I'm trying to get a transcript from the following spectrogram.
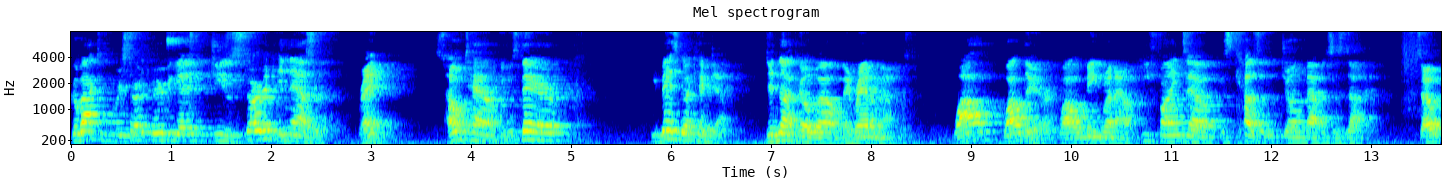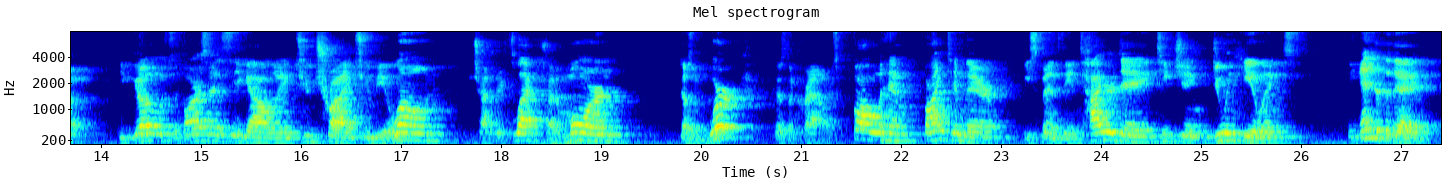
go back to where we started at the very beginning. Jesus started in Nazareth, right? His hometown, he was there. He basically got kicked out. Did not go well, they ran him out. While, while there, while being run out, he finds out his cousin, John the Baptist, has died. So, he goes to the far side of the Sea of Galilee to try to be alone, to try to reflect, try to mourn. Doesn't work because the crowds follow him, find him there. He spends the entire day teaching, doing healings. The end of the day,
